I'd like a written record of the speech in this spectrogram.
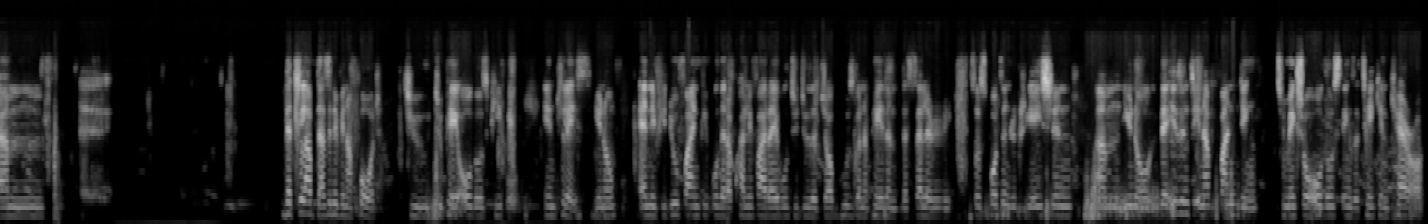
um, the club doesn't even afford to to pay all those people in place you know and if you do find people that are qualified are able to do the job who's going to pay them the salary so sports and recreation um, you know there isn't enough funding to make sure all those things are taken care of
